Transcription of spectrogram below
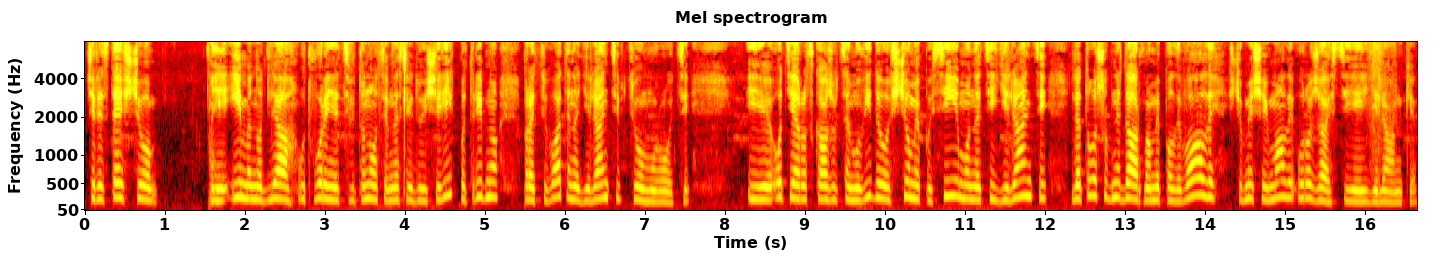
через те, що Іменно для утворення цвітоносів на слідуючий рік потрібно працювати на ділянці в цьому році. І от я розкажу в цьому відео, що ми посіємо на цій ділянці, для того, щоб не дарма ми поливали, щоб ми ще й мали урожай з цієї ділянки.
